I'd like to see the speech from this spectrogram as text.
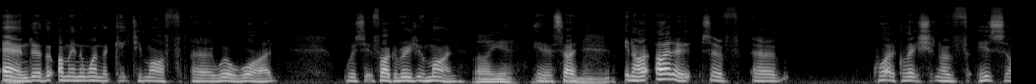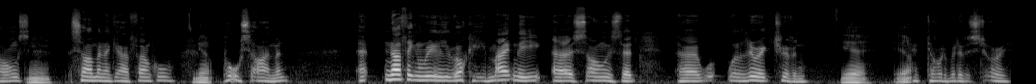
And uh, the, I mean, the one that kicked him off uh, worldwide was "If I Could Read Your Mind." Oh, yeah. Yeah, so that. you know, I had a sort of uh, quite a collection of his songs. Mm. Simon and Garfunkel, Yeah. Paul Simon. Uh, nothing really rocky, mainly uh, songs that uh, w- were lyric driven Yeah. Yeah. and told a bit of a story.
